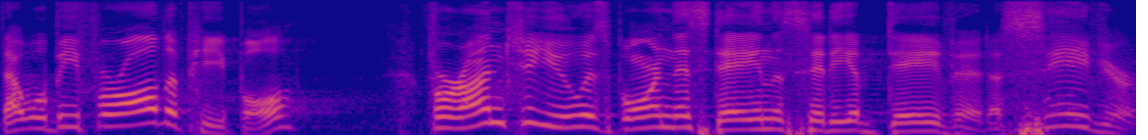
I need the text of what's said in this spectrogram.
that will be for all the people. For unto you is born this day in the city of David a Savior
